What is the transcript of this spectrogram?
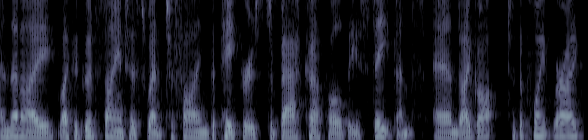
And then I, like a good scientist, went to find the papers to back up all these statements, and I got to the point where I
